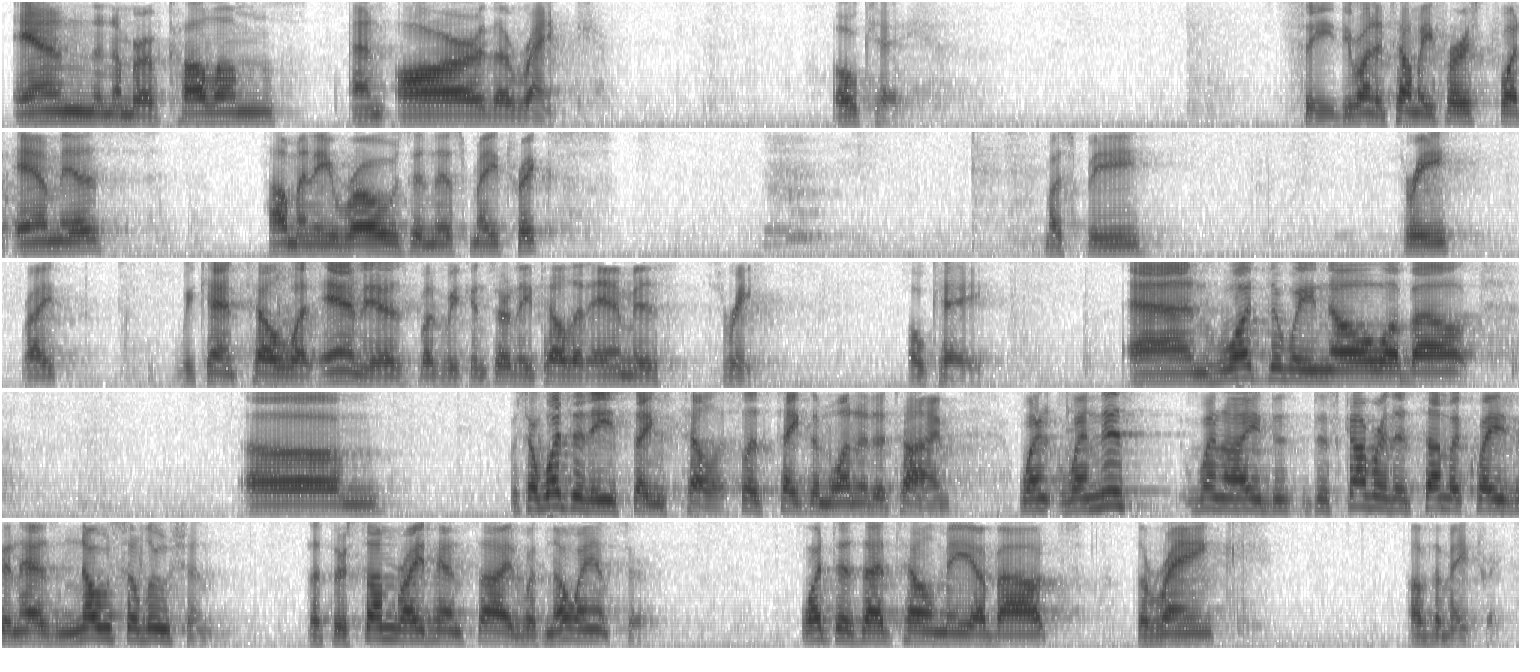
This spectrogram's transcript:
N, the number of columns, and R, the rank. Okay. See, do you want to tell me first what M is? How many rows in this matrix? Must be three, right? We can't tell what n is, but we can certainly tell that m is 3. Okay. And what do we know about? Um, so what do these things tell us? Let's take them one at a time. When, when, this, when I discover that some equation has no solution, that there's some right-hand side with no answer, what does that tell me about the rank of the matrix?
